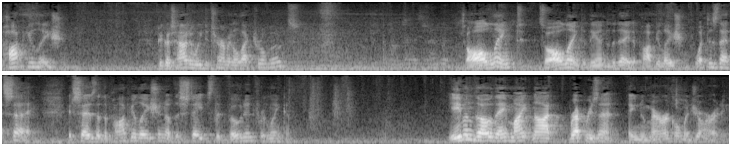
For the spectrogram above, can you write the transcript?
Population. Because how do we determine electoral votes? It's all linked. It's all linked at the end of the day to population. What does that say? It says that the population of the states that voted for Lincoln, even though they might not represent a numerical majority,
